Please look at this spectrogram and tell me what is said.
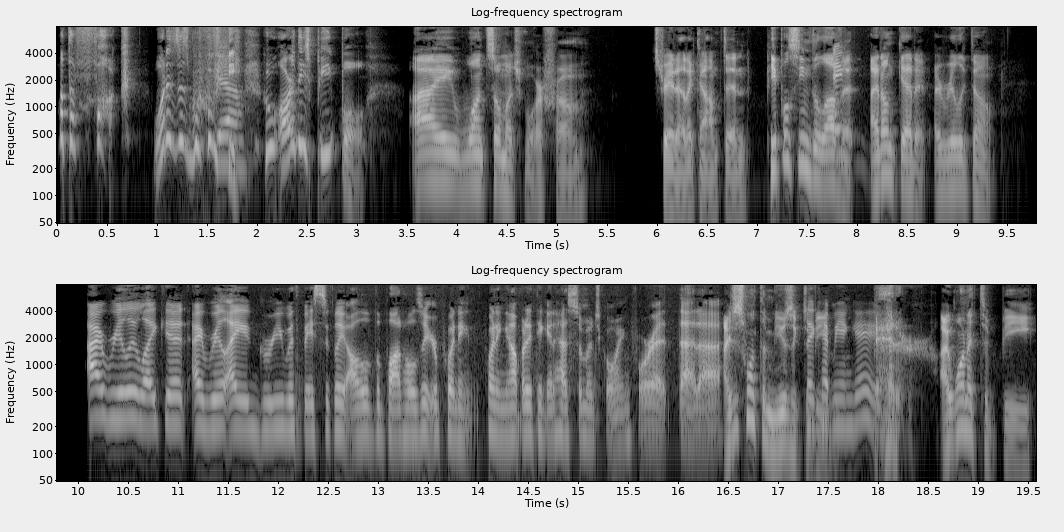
What the fuck? What is this movie? Yeah. Who are these people? I want so much more from Straight Outta Compton. People seem to love I- it. I don't get it. I really don't. I really like it. I really I agree with basically all of the plot holes that you're pointing pointing out, but I think it has so much going for it that uh I just want the music to be kept me engaged. better. I want it to be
